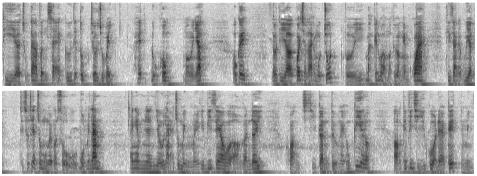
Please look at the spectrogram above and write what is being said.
thì uh, chúng ta vẫn sẽ cứ tiếp tục chơi cho mình hết đủ khung mọi người nhé ok rồi thì uh, quay trở lại một chút với bảng kết quả mở thưởng ngày hôm qua. Thì giải đặc biệt thì xuất hiện cho mọi người con số 45 anh em nhớ lại cho mình mấy cái video ở gần đây khoảng chỉ cần từ ngày hôm kia thôi. Ở cái vị trí của đề kết thì mình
